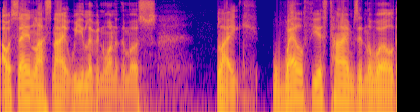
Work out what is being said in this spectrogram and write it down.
I was saying last night, we live in one of the most, like, wealthiest times in the world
